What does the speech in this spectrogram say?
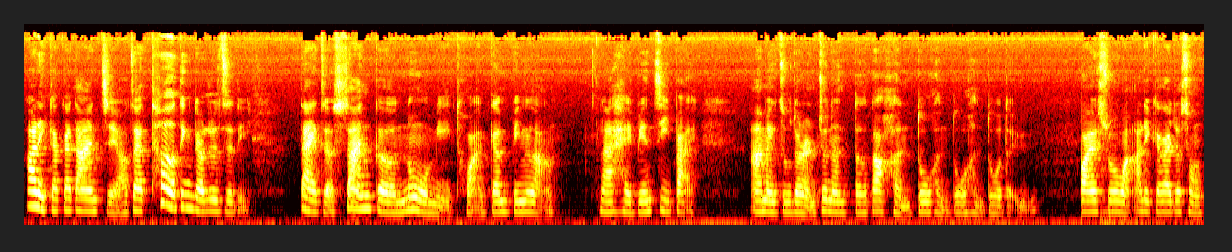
阿里嘎嘎答应只要在特定的日子里，带着三个糯米团跟槟榔来海边祭拜，阿美族的人就能得到很多很多很多的鱼。话一说完，阿里嘎嘎就从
